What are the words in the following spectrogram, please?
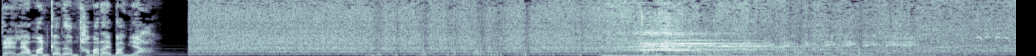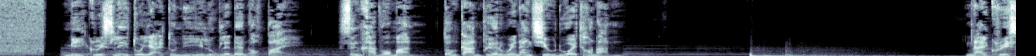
แต่แล้วมันก็เริ่มทำอะไรบางอย่าง มีกริซลี่ตัวใหญ่ตัวนี้ลุกและเดินออกไป ซึ่งคาดว่ามันต้องการเพื่อนไว้นั่งชิลด้วยเท่านั้น นายคริส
